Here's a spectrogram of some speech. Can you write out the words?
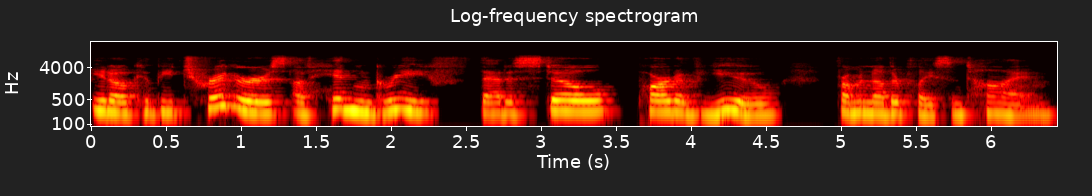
you know could be triggers of hidden grief that is still part of you from another place and time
